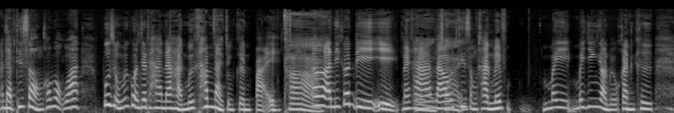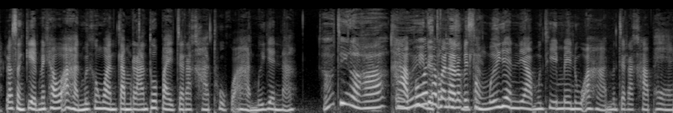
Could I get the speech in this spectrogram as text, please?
อันดับที่สองเขาบอกว่าผู้สูงไม่ควรจะทานอาหารมื้อค่ำหนักจนเกินไปค่ะเอออันนี้ก็ดีอีกนะคะเออแล้วใช่ที่สำคัญไม่ไม่ไม่ยิ่งหย่อนไปกว่ากันคือ เราสังเกตไหมคะว่าอาหารมื้อกลางวันตามร้านทั่วไปจะราคาถูกกว่าอาหารมื้อเย็นนะอ๋อจริงเหรอคะค่ะเพอ้ราะยว่าดี๋ยถ้าต้องเวลาเราไปสั่งสังมื้อเย็นเนี่ยบางทีเมนูอาหารมันจะราคาแพง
